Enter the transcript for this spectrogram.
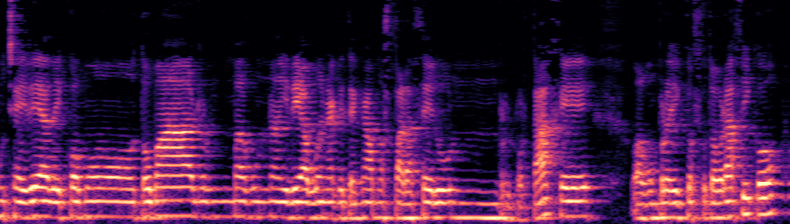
mucha idea de cómo tomar alguna idea buena que tengamos para hacer un reportaje o algún proyecto fotográfico,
